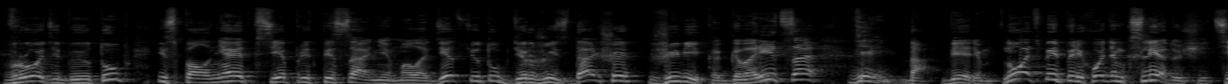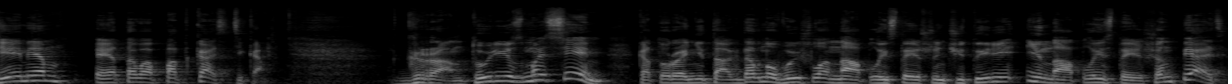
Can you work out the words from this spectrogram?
Вроде бы YouTube исполняет все предписания. Молодец, YouTube, держись дальше, живи, как говорится. Верим. Да, верим. Ну а теперь переходим к следующей теме этого подкастика. Gran Turismo 7, которая не так давно вышла на PlayStation 4 и на PlayStation 5,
